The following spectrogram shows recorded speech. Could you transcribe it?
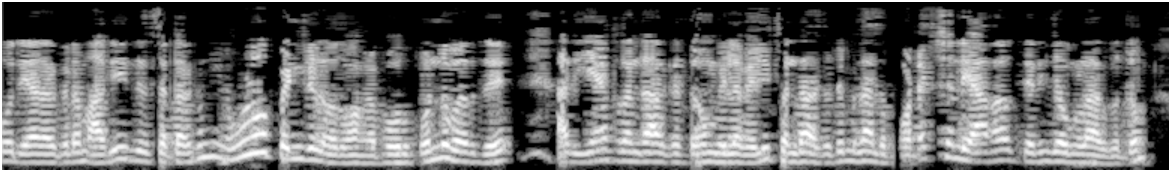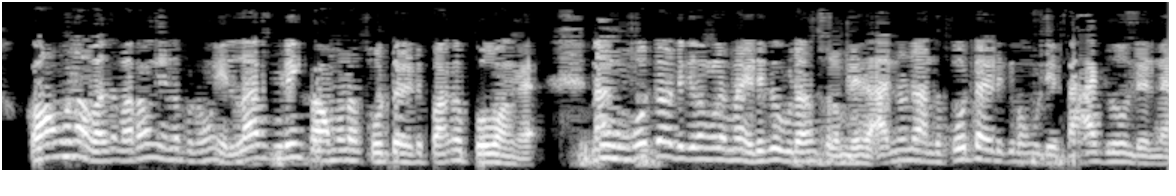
போது யாரா இருக்கட்டும் அதே இது செட்டா இருக்கும் எவ்வளவு பெண்கள் வருவாங்க. இப்ப ஒரு பொண்ணு வருது அது பையன் ஃப்ரெண்டா இருக்கட்டும் இல்ல வெளி ஃப்ரெண்டா இருக்கட்டும் இல்ல அந்த ப்ரொடெக்ஷன்ல யாராவது தெரிஞ்சவங்களா இருக்கட்டும் காமனா வரவங்க என்ன பண்ணுவாங்க எல்லாரும் கூடயும் காமனா போட்டோ எடுப்பாங்க போவாங்க நாங்க போட்டோ எடுக்கிறவங்கள எல்லாம் எடுக்க கூடாதுன்னு சொல்ல முடியாது இன்னொன்னு அந்த போட்டோ எடுக்கிறவங்களுடைய பேக்ரவுண்ட் என்ன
